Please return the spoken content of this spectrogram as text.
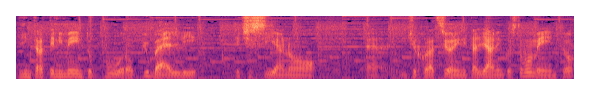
di intrattenimento puro più belli che ci siano in circolazione in italiano in questo momento,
